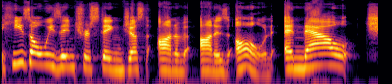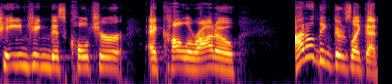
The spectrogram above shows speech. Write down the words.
he's always interesting just on on his own. And now changing this culture at Colorado, I don't think there's like a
